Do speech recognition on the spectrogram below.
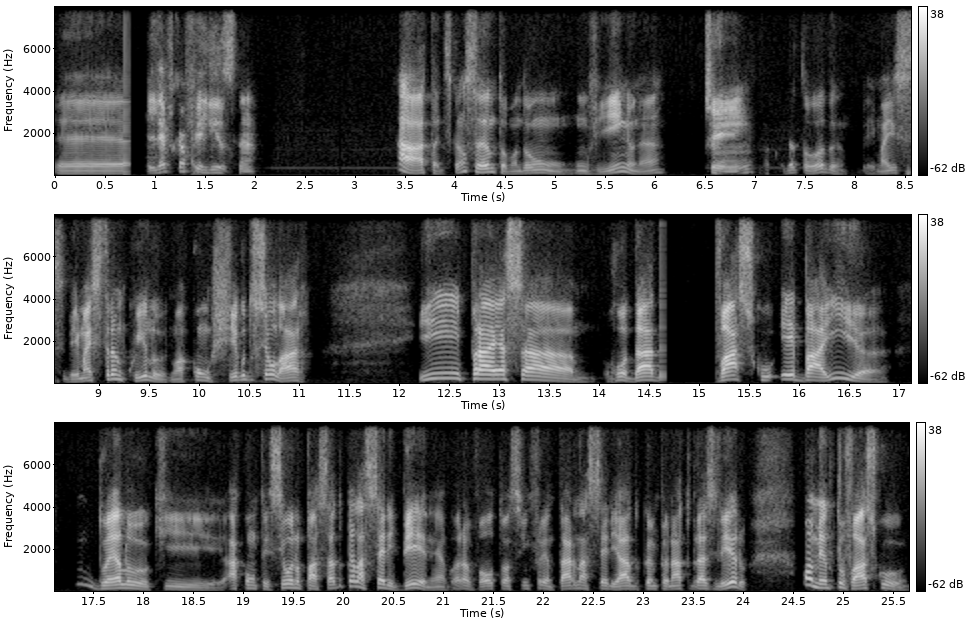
É... Ele deve ficar feliz, né? Ah, tá descansando, tomando um, um vinho, né? Sim. A coisa toda. Bem mais, bem mais tranquilo, no aconchego do seu lar. E para essa rodada Vasco e Bahia, um duelo que aconteceu ano passado pela Série B, né? Agora voltam a se enfrentar na Série A do Campeonato Brasileiro. Momento do Vasco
